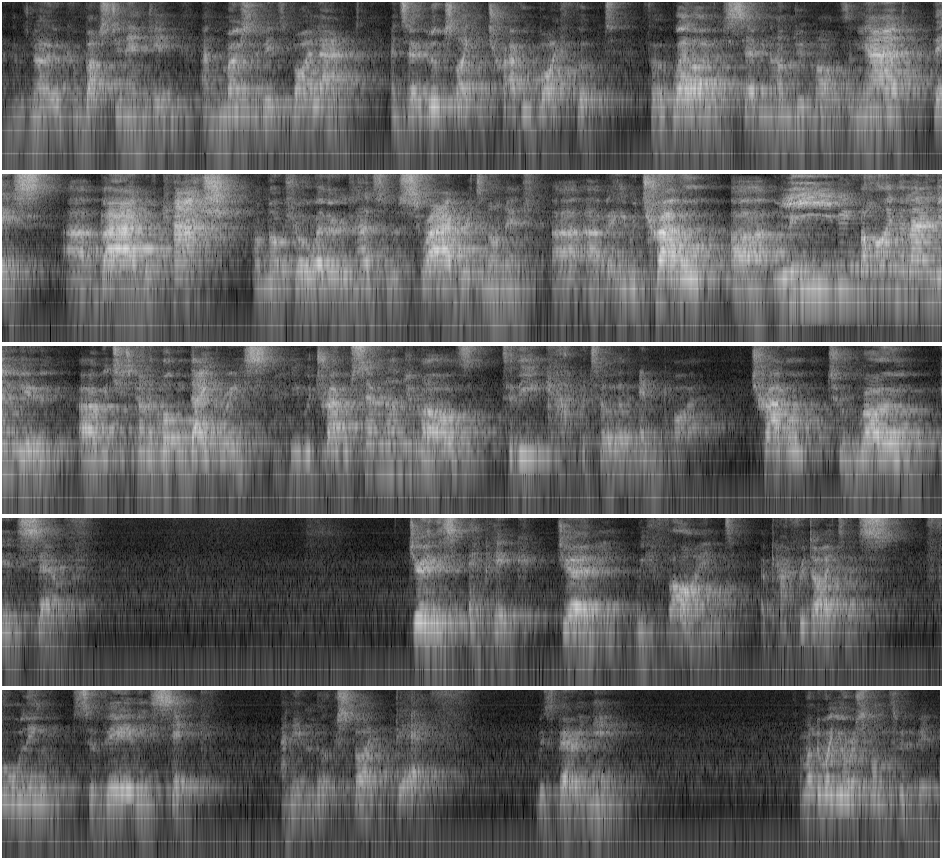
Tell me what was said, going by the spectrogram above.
and there was no combustion engine and most of it's by land and so it looks like he travelled by foot for well over 700 miles. And he had this uh, bag of cash. I'm not sure whether it had sort of swag written on it, uh, uh, but he would travel, uh, leaving behind the land he knew, uh, which is kind of modern day Greece. He would travel 700 miles to the capital of empire, travel to Rome itself. During this epic journey, we find Epaphroditus falling severely sick, and it looks like death was very near. I wonder what your response would have been.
